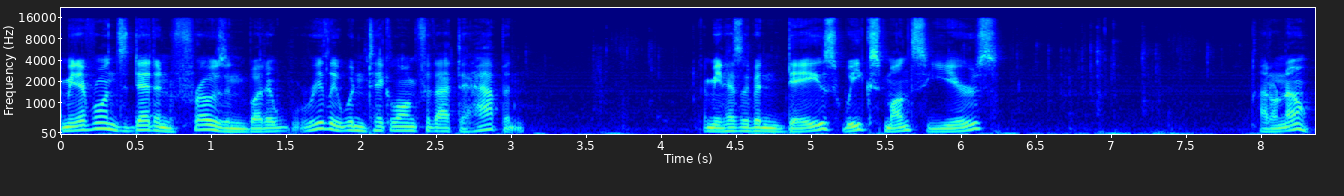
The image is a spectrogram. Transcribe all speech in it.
I mean, everyone's dead and frozen, but it really wouldn't take long for that to happen. I mean, has it been days, weeks, months, years? I don't know.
